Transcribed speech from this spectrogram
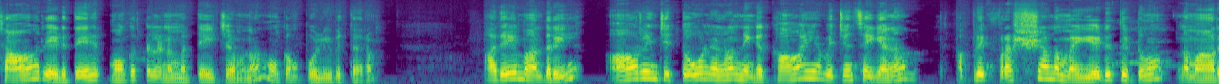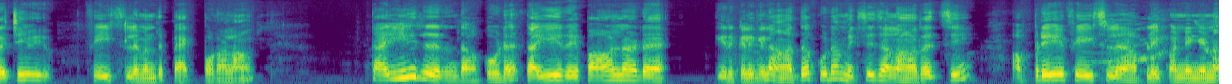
சாறு எடுத்து முகத்தில் நம்ம தேய்ச்சோம்னா முகம் பொழிவு தரும். அதே மாதிரி ஆரஞ்சு தோலெல்லாம் நீங்கள் காய வச்சும் செய்யலாம். அப்படியே ஃப்ரெஷ்ஷாக நம்ம எடுத்துட்டும் நம்ம அரைச்சி ஃபேஸில் வந்து பேக் போடலாம். தயிர் இருந்தால் கூட தயிர் பாலாடை இருக்கு இல்லைங்களா? அதை கூட மிக்ஸி ஜாரில் அரைச்சி அப்படியே ஃபேஸில் அப்ளை பண்ணிங்கன்னா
